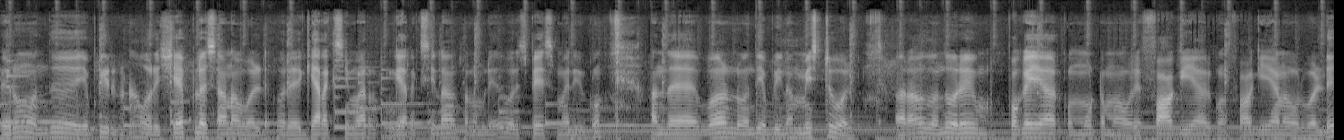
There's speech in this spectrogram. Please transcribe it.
வெறும் வந்து எப்படி இருக்குன்னா ஒரு ஷேப்லெஸ்ஸான வேர்ல்டு ஒரு கேலக்ஸி மாதிரி கேலக்ஸிலாம் சொல்ல முடியாது ஒரு ஸ்பேஸ் மாதிரி இருக்கும். அந்த வேர்ல்டு வந்து எப்படின்னா மிஸ்டு வேர்ல்டு அதாவது வந்து ஒரே புகையாக இருக்கும் மூட்டமாக ஒரு ஃபாகியாக இருக்கும் ஃபாகியான ஒரு வேர்ல்டு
